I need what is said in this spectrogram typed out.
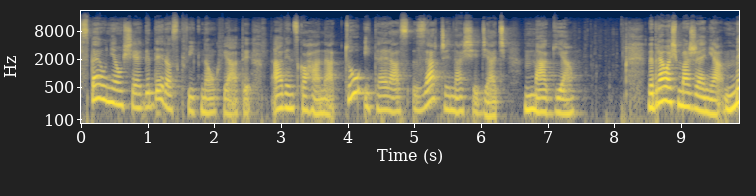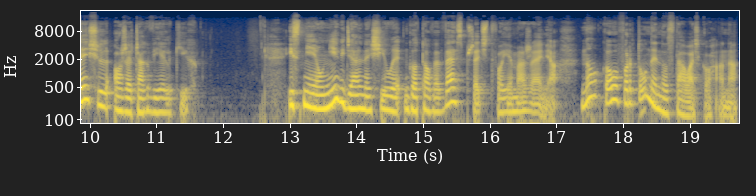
spełnią się, gdy rozkwitną kwiaty. A więc, kochana, tu i teraz zaczyna się dziać magia. Wybrałaś marzenia, myśl o rzeczach wielkich. Istnieją niewidzialne siły gotowe wesprzeć Twoje marzenia. No, koło fortuny dostałaś, kochana.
